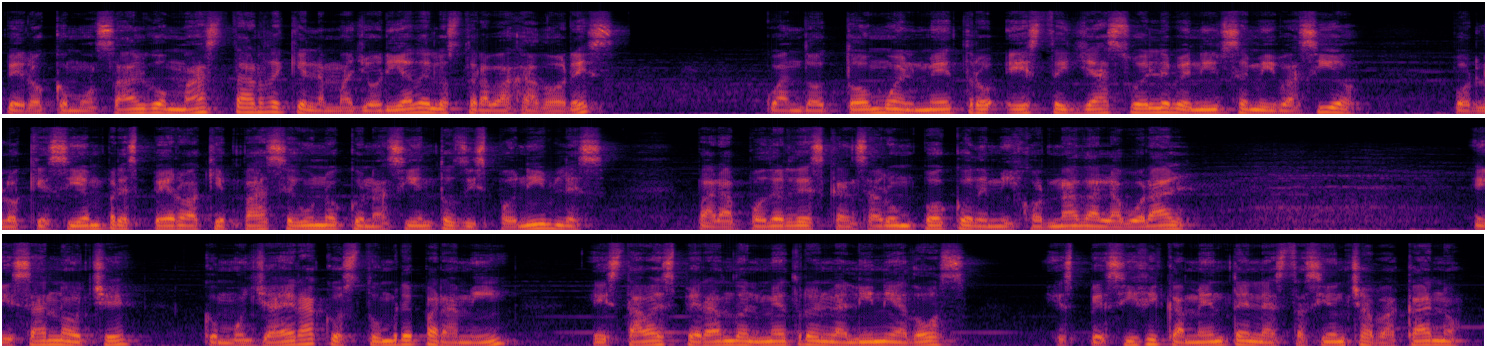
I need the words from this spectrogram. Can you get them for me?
pero como salgo más tarde que la mayoría de los trabajadores, cuando tomo el metro este ya suele venirse mi vacío, por lo que siempre espero a que pase uno con asientos disponibles, para poder descansar un poco de mi jornada laboral. Esa noche, como ya era costumbre para mí, estaba esperando el metro en la línea 2, específicamente en la estación Chabacano,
